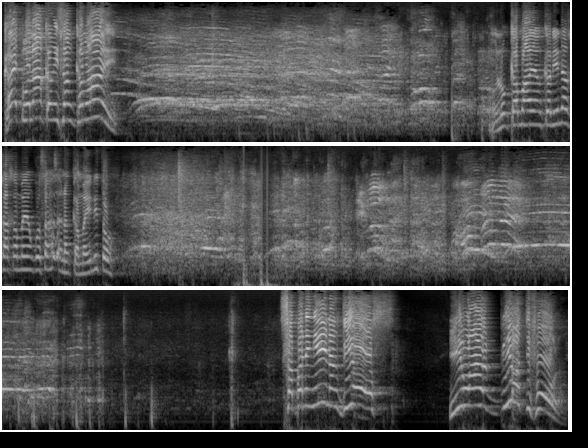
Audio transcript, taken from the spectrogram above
Kahit wala kang isang kamay. Nung kamayan kanina, kakamayan ko sa saan ang kamay nito. Sa paningin ng Diyos, you are beautiful.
